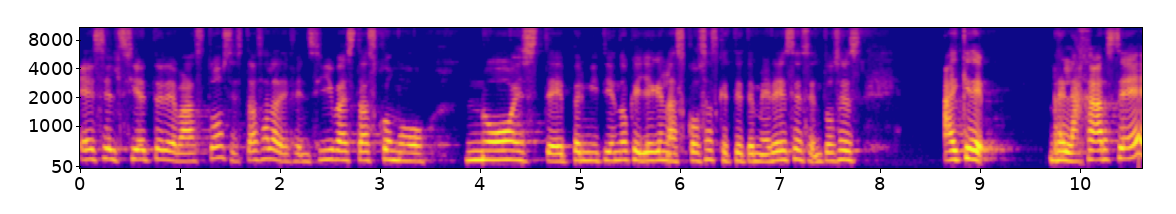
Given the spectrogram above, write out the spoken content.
es el 7 de bastos, estás a la defensiva, estás como no este, permitiendo que lleguen las cosas que te, te mereces. Entonces hay que relajarse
